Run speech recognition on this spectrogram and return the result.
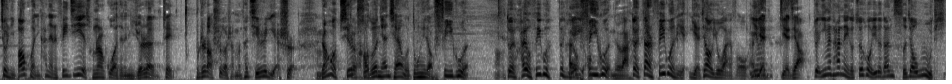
就是你包括你看见这飞机从那儿过去的，你觉得这不知道是个什么，它其实也是。然后其实就是好多年前有个东西叫飞棍，啊，对，还有飞棍，对，还有飞棍，对吧？对，但是飞棍也也叫 UFO，啊，因为也也叫对，因为它那个最后一个单词叫物体，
